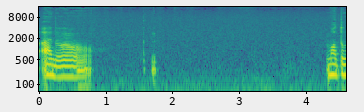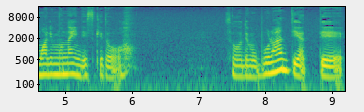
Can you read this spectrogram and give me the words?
あのまとまりもないんですけど。そうでもボランティアって。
